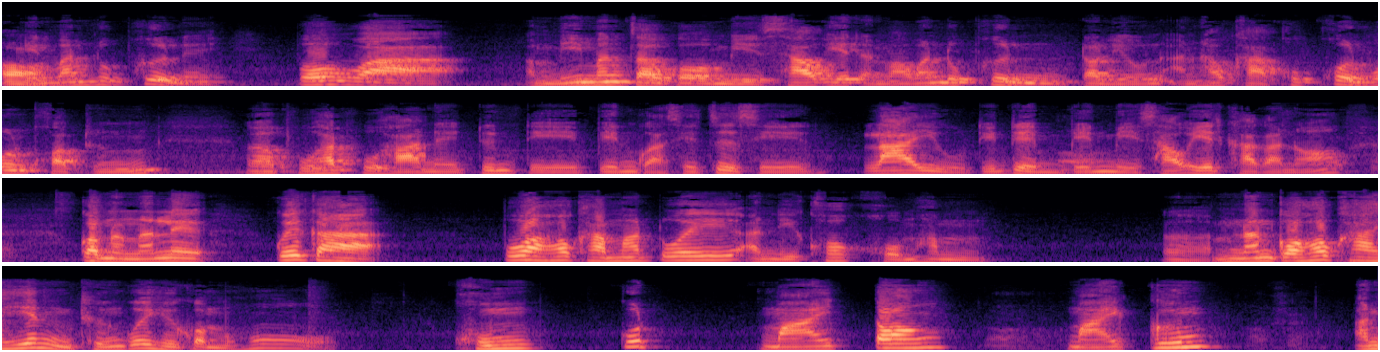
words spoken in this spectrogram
อ๋อเป็นวันลุกพื้นเนี่ยเพราะว่าอันมีมันเจ้าก็มีเศร้าเอ็ดอันว่าวันลุกพื้นตอนเหลียวอันเฮาคาคุกคนวนขอบถึงเอ่อผู้ฮัดผู้หาในตื้นเตเป็นกว่าเสียชื่อเสียลายอยู่ติดเด่มเป็นเมเศร้าเอ็ดค่ะกันเนาะก็ดังนั้นเลยก้วยกะ ปัวเขาคามาด้วย อันนี้ข้อขมทำเอ่อมันนั้นก็เขาคาเห็นถึงก้วยหิวก็โหคุมกุดหมายต้อง หมายกึมอัน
